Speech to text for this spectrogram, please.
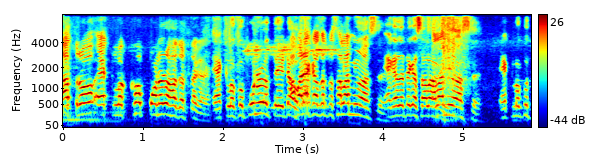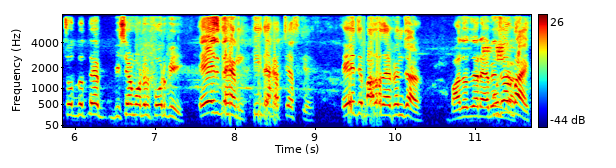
মাত্র এক লক্ষ পনেরো হাজার টাকায়। এক লক্ষ পনেরোতে এটা আবার এক হাজার টাকা সালামিও আছে। এক হাজার টাকা সালামি। সালামিও আছে। এক লক্ষ চোদ্দতে বিশের মডেল ফোর বি এই যে দেখেন কি দেখাচ্ছে আজকে? এই যে বাজাজ অ্যাভেঞ্জার বাজাজের অ্যাভেঞ্জার বাইক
